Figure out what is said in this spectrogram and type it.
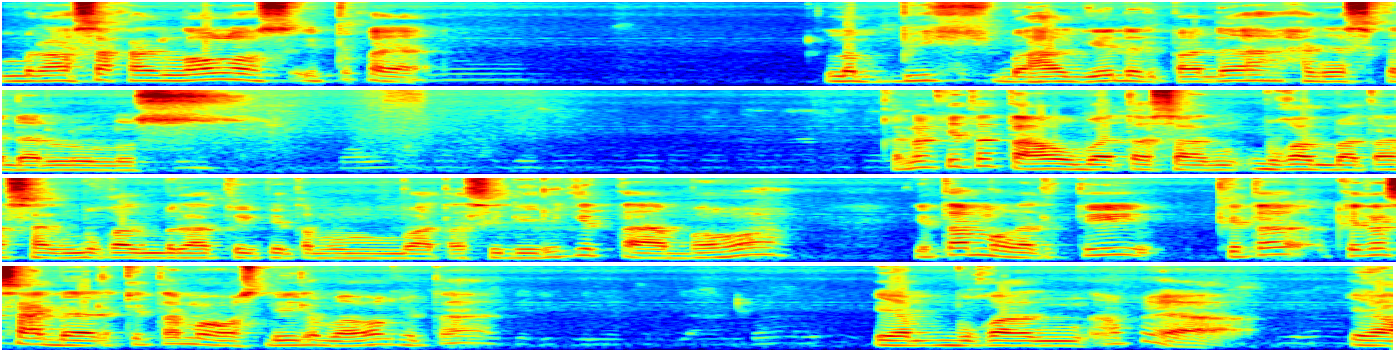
merasakan lolos itu kayak lebih bahagia daripada hanya sekedar lulus. Karena kita tahu batasan bukan batasan bukan berarti kita membatasi diri kita bahwa kita mengerti kita kita sadar kita mau sendiri bahwa kita ya bukan apa ya ya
